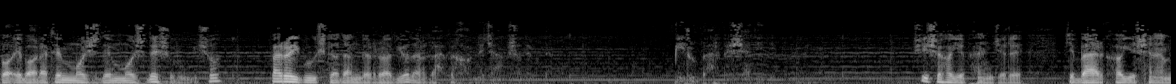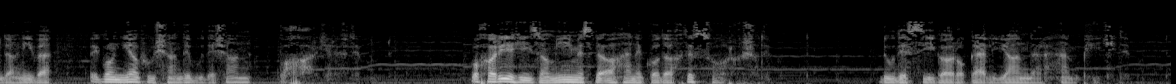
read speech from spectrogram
با عبارت مجد مجده شروع می شد برای گوش دادن به رادیو در قهوه خانه جمع شده بیرون برف شدیدی شیشه های پنجره که برگ های شمدانی و به گنیا پوشانده بودشان بخار گرفته بود. بخاری هیزامی مثل آهن گداخته سرخ شده بود. دود سیگار و قلیان در هم پیچیده بود.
